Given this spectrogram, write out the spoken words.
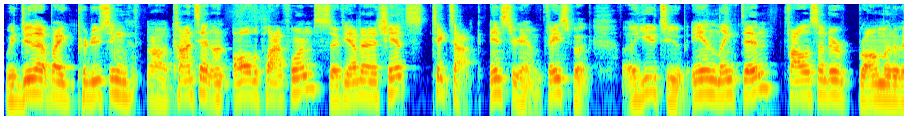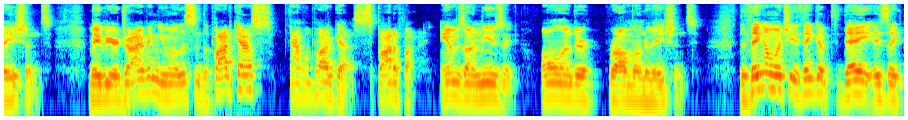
We do that by producing uh, content on all the platforms. So if you haven't had a chance, TikTok, Instagram, Facebook, uh, YouTube, and LinkedIn, follow us under Raw Motivations. Maybe you're driving, you want to listen to the podcasts, Apple Podcasts, Spotify, Amazon Music, all under Raw Motivations. The thing I want you to think of today is like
